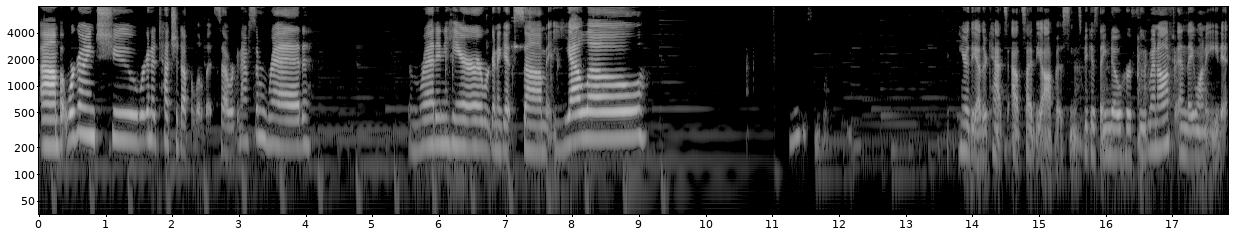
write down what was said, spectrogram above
Um, but we're going to, we're going to touch it up a little bit. So we're going to have some red, some red in here. We're going to get some yellow. Hear the other cats outside the office, and it's because they know her food went off and they want to eat it.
